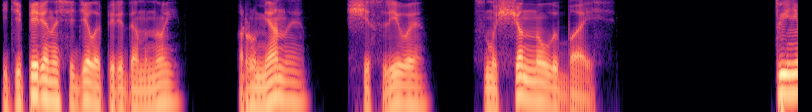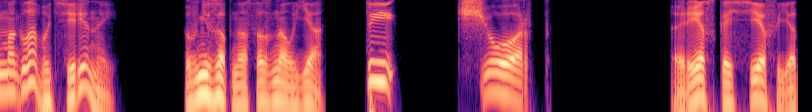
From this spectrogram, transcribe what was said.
И теперь она сидела передо мной, румяная, счастливая, смущенно улыбаясь. «Ты не могла быть сиреной?» Внезапно осознал я. «Ты... черт!» Резко сев, я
